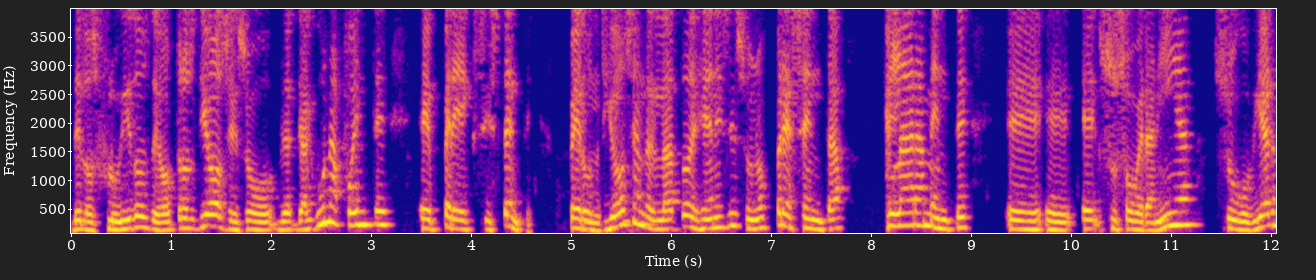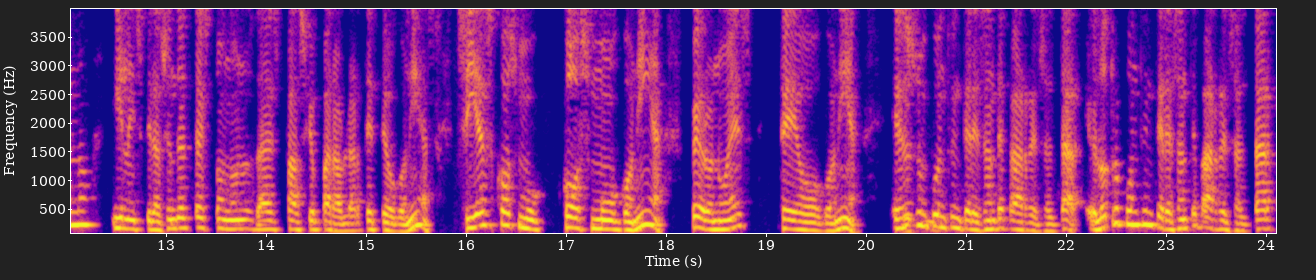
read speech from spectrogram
de los fluidos de otros dioses o de, alguna fuente eh, preexistente. Pero mm. Dios en el relato de Génesis 1 presenta claramente eh, eh, su soberanía, su gobierno y la inspiración del texto no nos da espacio para hablar de teogonías. Sí es cosmogonía, pero no es teogonía. Eso es un punto interesante para resaltar. El otro punto interesante para resaltar,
